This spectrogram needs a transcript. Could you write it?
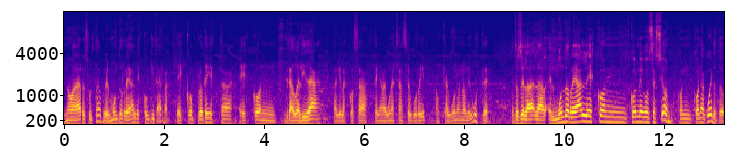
no va a dar resultado, porque el mundo real es con guitarra, es con protesta, es con gradualidad, para que las cosas tengan alguna chance de ocurrir, aunque a algunos no les guste. Entonces el mundo real es con, negociación, con, con acuerdo.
